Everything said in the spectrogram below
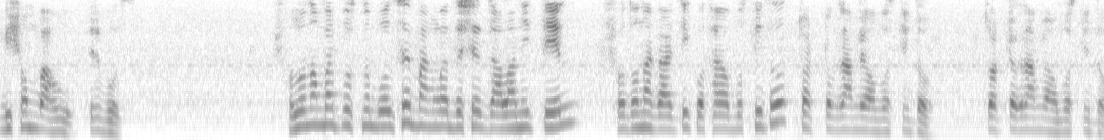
বিষম বাহু ত্রিভুজ। ষোলো নম্বর প্রশ্ন বলছে, বাংলাদেশের জ্বালানি তেল শোধনাগারটি কোথায় অবস্থিত? চট্টগ্রামে অবস্থিত। চট্টগ্রামে অবস্থিত।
